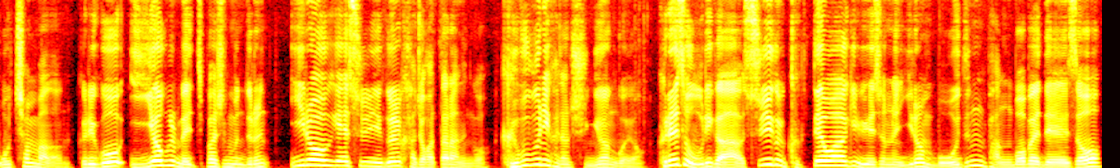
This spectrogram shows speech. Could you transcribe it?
5천만 원, 그리고 2억을 매집하신 분들은 1억의 수익을 가져갔다라는 거. 그 부분이 가장 중요한 거예요. 그래서 우리가 수익을 극대화하기 위해서는 이런 모든 방법에 대해서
